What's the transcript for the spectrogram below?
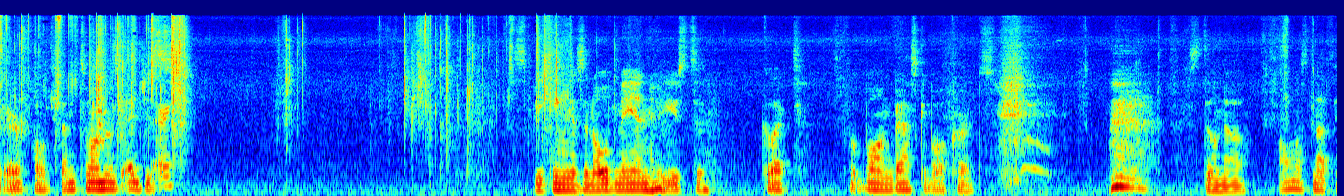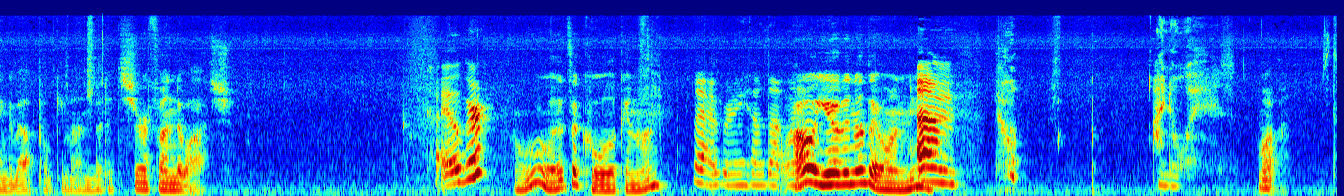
Careful, gentle on those edges. Sorry. Speaking as an old man who used to collect football and basketball cards. Still know almost nothing about Pokemon, but it's sure fun to watch. Kyogre. Oh, that's a cool looking one. I already have that one. Oh, you have another one. Yeah. Um. I know what it is. What? It's the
